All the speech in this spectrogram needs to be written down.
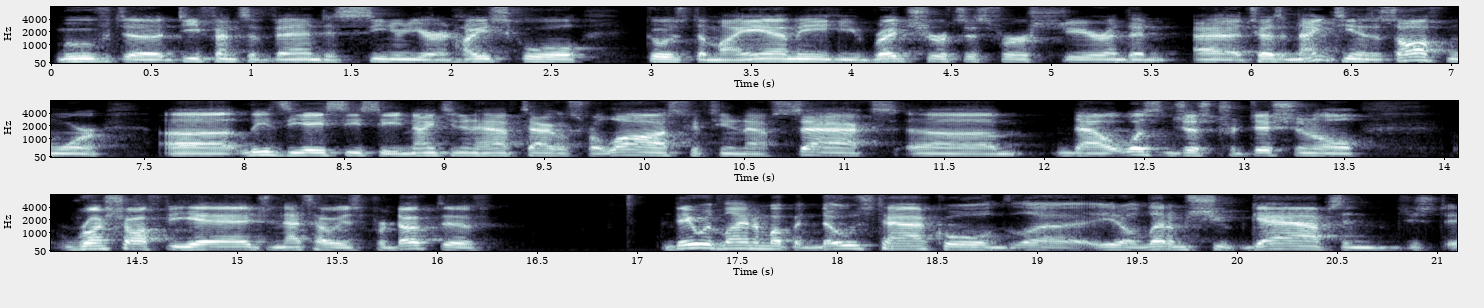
moved to defensive end his senior year in high school goes to Miami. He redshirts his first year, and then uh, 2019 as a sophomore uh, leads the ACC. 19 and a half tackles for loss, 15 and a half sacks. Um, now it wasn't just traditional rush off the edge, and that's how he was productive. They would line him up at nose tackle, uh, you know, let him shoot gaps and just uh,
